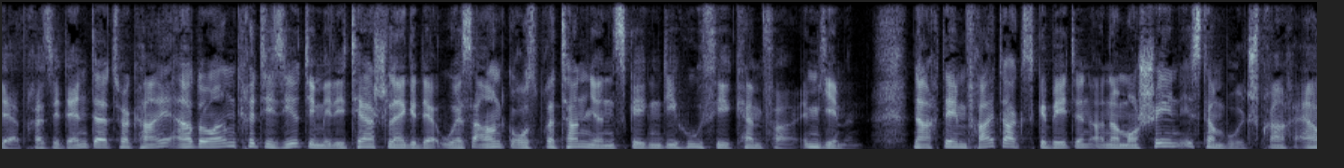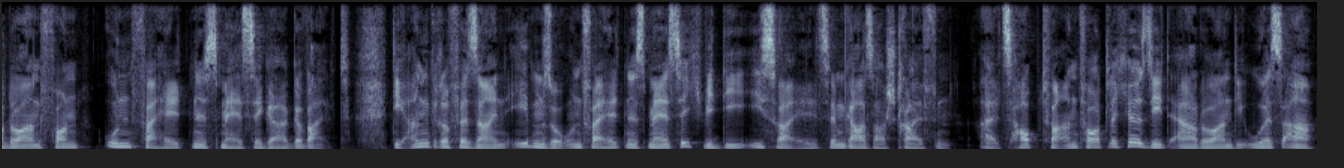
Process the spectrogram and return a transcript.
Der Präsident der Türkei, Erdogan, kritisiert die Militärschläge der USA und Großbritanniens gegen die Houthi-Kämpfer im Jemen. Nach dem Freitagsgebet in einer Moschee in Istanbul sprach Erdogan von unverhältnismäßiger Gewalt. Die Angriffe seien ebenso unverhältnismäßig wie die Israels im Gazastreifen. Als Hauptverantwortliche sieht Erdogan die USA.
